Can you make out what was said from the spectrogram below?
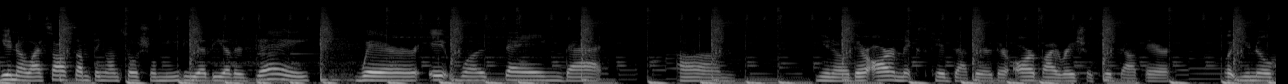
you know, I saw something on social media the other day where it was saying that um, you know, there are mixed kids out there, there are biracial kids out there, but you know,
